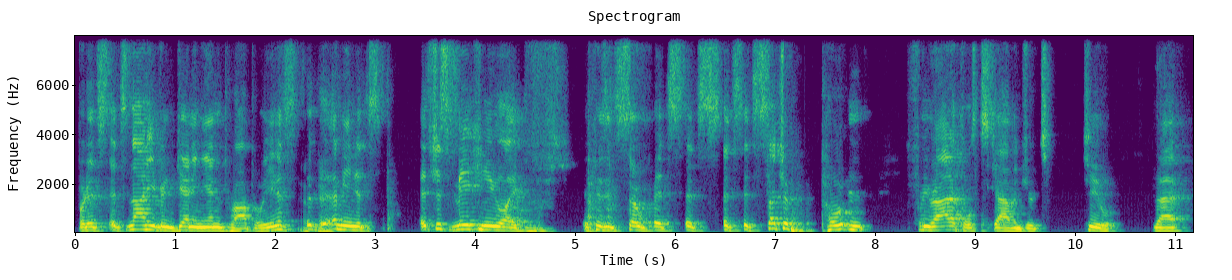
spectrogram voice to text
but it's it's not even getting in properly, and it's Okay. I mean it's it's just making you like because it's so it's it's it's it's such a potent free radical scavenger too that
